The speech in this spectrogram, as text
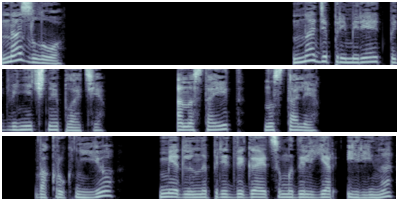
Назло. Надя примеряет подвенечное платье. Она стоит на столе. Вокруг нее медленно передвигается модельер Ирина,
